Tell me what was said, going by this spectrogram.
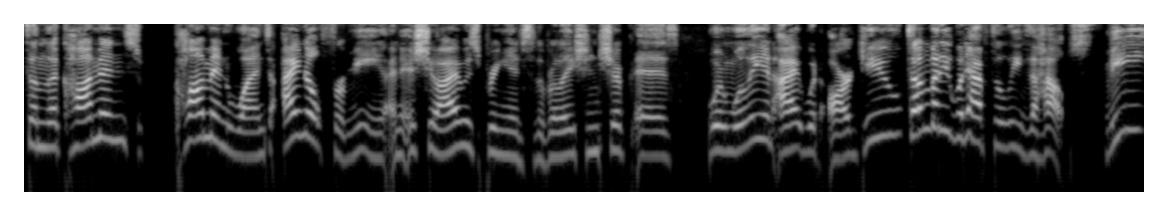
Some of the common, common ones, I know for me, an issue I was bringing into the relationship is when Willie and I would argue, somebody would have to leave the house. Me,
